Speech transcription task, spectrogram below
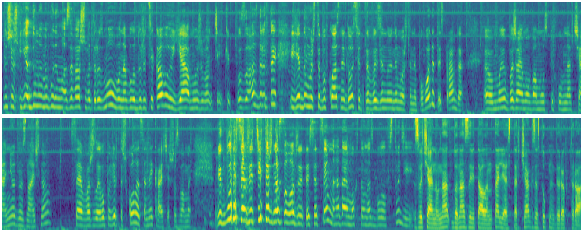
Ну що ж, я думаю, ми будемо завершувати розмову. Вона була дуже цікавою. Я можу вам тільки позаздрити. І я думаю, що це був класний досвід. Ви зі мною не можете не погодитись, правда? Е, Ми бажаємо вам успіху в навчанні однозначно. Це важливо. Повірте, школа це найкраще, що з вами відбудеться в житті. Теж насолоджуйтеся цим. Нагадаємо, хто у нас був в студії. Звичайно, на- до нас завітала Наталія Старчак, заступник директора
